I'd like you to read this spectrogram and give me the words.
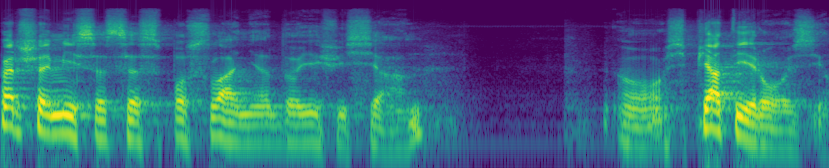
Перше місце це з послання до Єфісян. Ось, п'ятий розділ.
